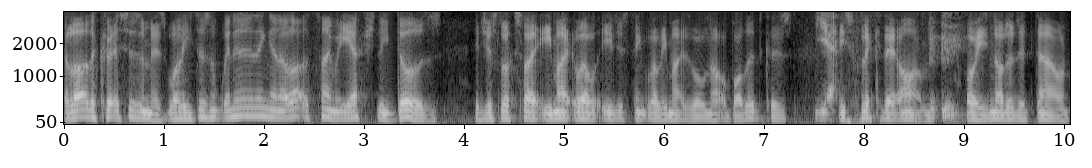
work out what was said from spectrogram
a lot of the criticism is, well, he doesn't win anything, and a lot of the time he actually does. It just looks like he might. Well, you just think, well, he might as well not have bothered because Yeah. he's flicked it on or he's nodded it down,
